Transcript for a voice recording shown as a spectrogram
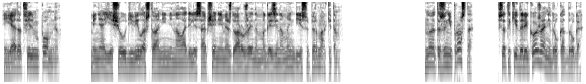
Я этот фильм помню. Меня еще удивило, что они не наладили сообщение между оружейным магазином Энди и супермаркетом. Но это же не просто. Все-таки далеко же они друг от друга.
